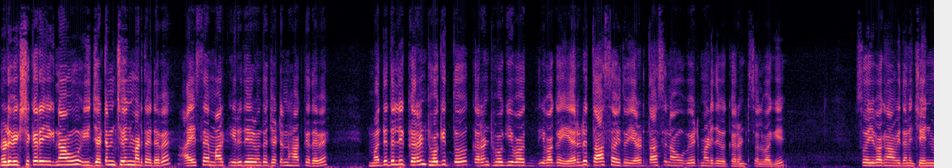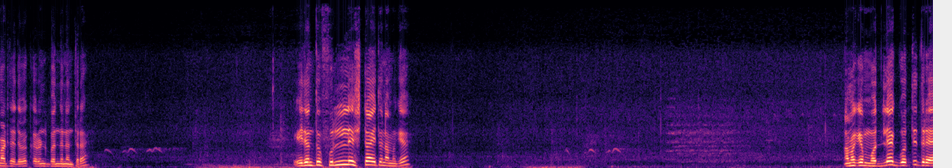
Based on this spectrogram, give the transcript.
ನೋಡಿ, ವೀಕ್ಷಕರೇ, ಈಗ ನಾವು ಈ ಜೆಟ್ಟನ್ನು ಚೇಂಜ್ ಮಾಡ್ತಾ ಇದ್ದೇವೆ. ಐ ಎಸ್ ಐ ಮಾರ್ಕ್ ಇರದೇ ಇರುವಂಥ ಜೆಟ್ಟನ್ನು ಹಾಕ್ತಾ ಇದ್ದೇವೆ. ಮಧ್ಯದಲ್ಲಿ ಕರೆಂಟ್ ಹೋಗಿತ್ತು. ಕರೆಂಟ್ ಹೋಗಿ ಇವಾಗ ಇವಾಗ ಎರಡು ತಾಸು ಆಯಿತು. ಎರಡು ತಾಸು ನಾವು ವೇಟ್ ಮಾಡಿದ್ದೇವೆ ಕರೆಂಟ್ ಸಲುವಾಗಿ. ಸೊ ಇವಾಗ ನಾವು ಇದನ್ನು ಚೇಂಜ್ ಮಾಡ್ತಾ ಇದ್ದೇವೆ. ಕರೆಂಟ್ ಬಂದ ನಂತರ. ಇದಂತೂ ಫುಲ್ ಇಷ್ಟ ಆಯಿತು ನಮಗೆ. ನಮಗೆ ಮೊದಲೇ ಗೊತ್ತಿದ್ರೆ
